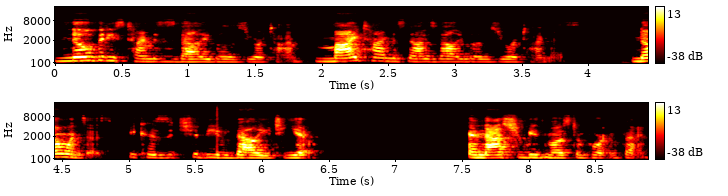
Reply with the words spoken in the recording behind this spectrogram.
Nobody's time is as valuable as your time. My time is not as valuable as your time is. No one's is because it should be of value to you. And that should be the most important thing.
